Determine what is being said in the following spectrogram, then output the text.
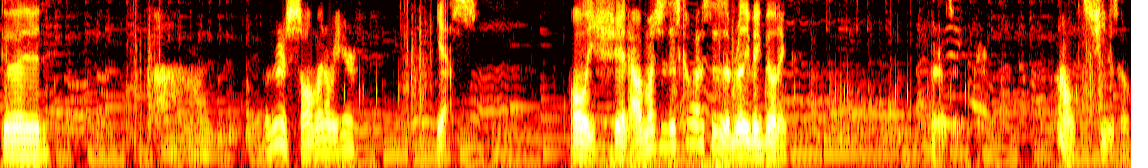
Good. Um, wasn't there a salt mine over here? Yes. Holy shit! How much does this cost? This is a really big building. Where is it? Oh, it's cheap as hell.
